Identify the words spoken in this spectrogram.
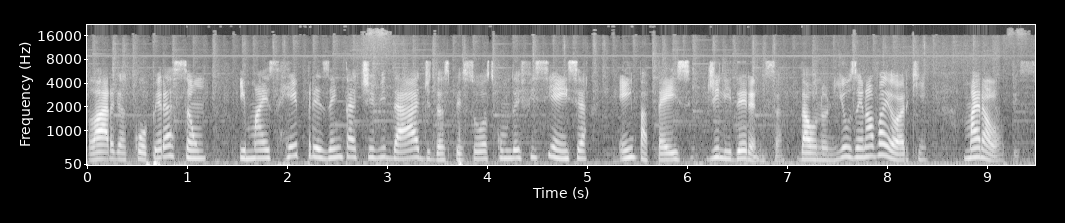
larga cooperação e mais representatividade das pessoas com deficiência em papéis de liderança. Da ONU News em Nova York, Mayra Lopes.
